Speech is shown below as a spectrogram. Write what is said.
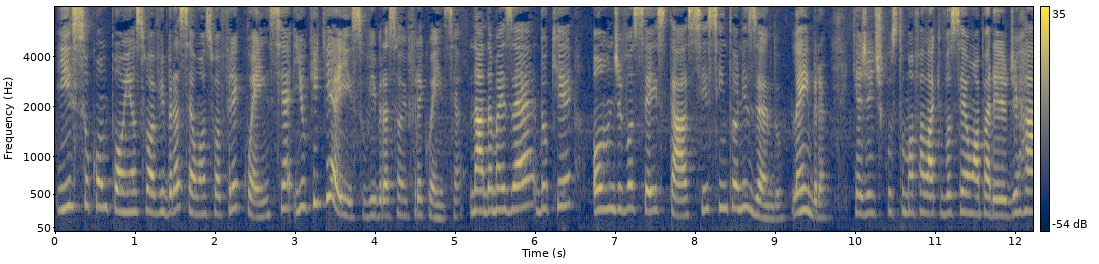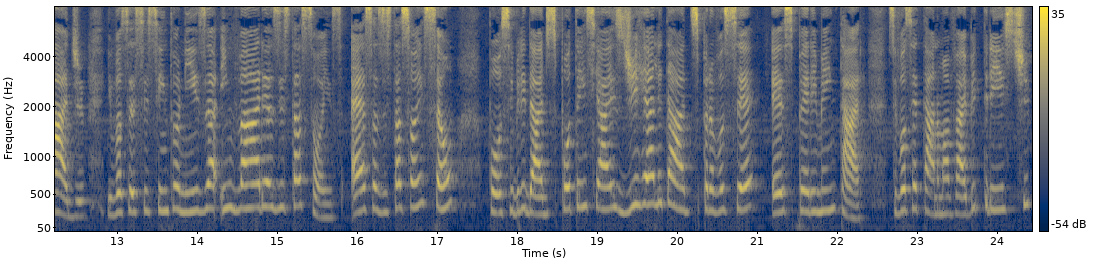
isso compõe a sua vibração, a sua frequência. E o que, que é isso, vibração e frequência? Nada mais é do que onde você está se sintonizando. Lembra que a gente costuma falar que você é um aparelho de rádio e você se sintoniza em várias estações. Essas estações são possibilidades potenciais de realidades para você experimentar. Se você está numa vibe triste,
